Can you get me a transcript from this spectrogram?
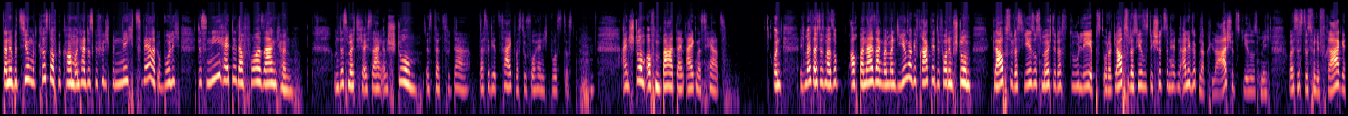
dann in Beziehung mit Christoph gekommen und hatte das Gefühl, ich bin nichts wert, obwohl ich das nie hätte davor sagen können. Und das möchte ich euch sagen, ein Sturm ist dazu da, dass er dir zeigt, was du vorher nicht wusstest. Ein Sturm offenbart dein eigenes Herz. Und ich möchte euch das mal so auch banal sagen, wenn man die Jünger gefragt hätte vor dem Sturm, glaubst du, dass Jesus möchte, dass du lebst? Oder glaubst du, dass Jesus dich schützt? Dann hätten alle gesagt, na klar schützt Jesus mich. Was ist das für eine Frage?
